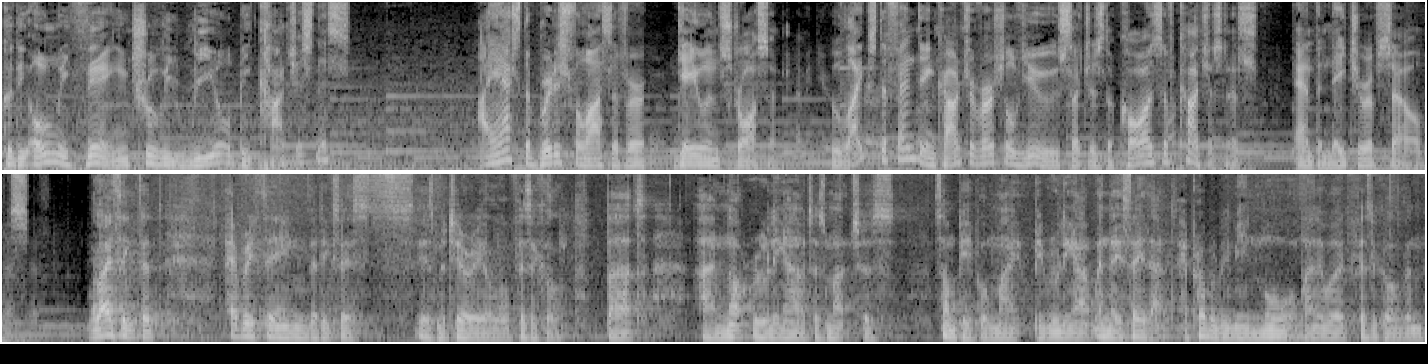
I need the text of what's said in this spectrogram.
Could the only thing truly real be consciousness? I asked the British philosopher Galen Strawson, who likes defending controversial views such as the cause of consciousness and the nature of selves. Well, I think that everything that exists is material or physical, but I'm not ruling out as much as some people might be ruling out when they say that. I probably mean more by the word physical than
